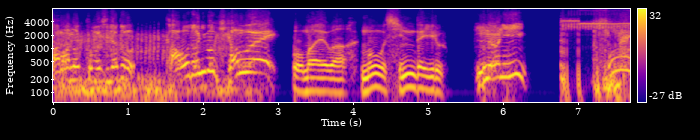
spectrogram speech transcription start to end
様の拳だと、かほどにも効かんわいお前はもう死んでいる。何？お ら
